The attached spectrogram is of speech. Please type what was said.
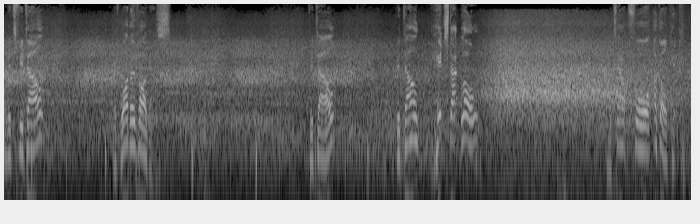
And it's Vidal. Eduardo Vargas. Vidal. Vidal hits that long. It's out for a goal kick.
